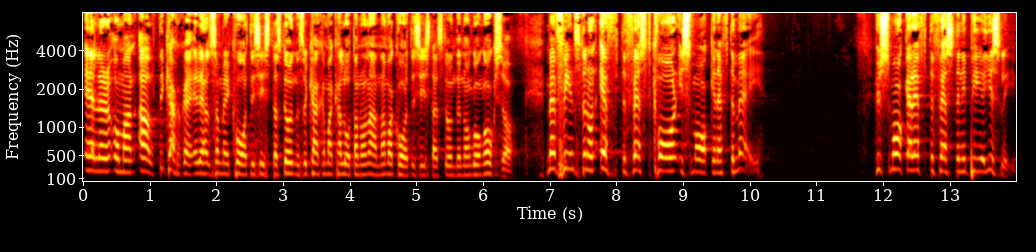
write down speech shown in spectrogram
Eller om man alltid kanske är den som är kvar till sista stunden så kanske man kan låta någon annan vara kvar till sista stunden någon gång också. Men finns det någon efterfest kvar i smaken efter mig? Hur smakar efterfesten i PJs liv?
